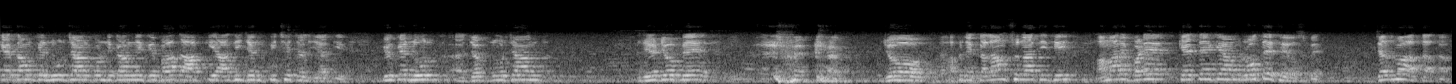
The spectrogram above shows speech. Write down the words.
کہتا ہوں کہ نور جہان کو نکالنے کے بعد آپ کی آدھی جنگ پیچھے چلی جاتی ہے۔ کیونکہ نور، جب نور جہان ریڈیو پہ جو اپنے کلام سناتی تھی، ہمارے بڑے کہتے ہیں کہ ہم روتے تھے اس پہ، جذبہ آتا تھا۔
